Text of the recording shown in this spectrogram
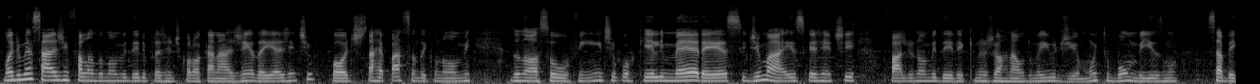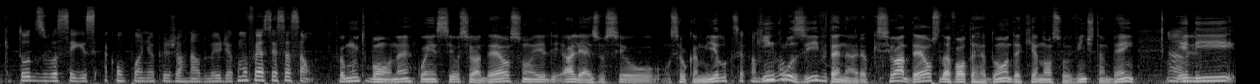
mande mensagem falando o nome dele para a gente colocar na agenda e a gente pode estar repassando aqui o nome do nosso ouvinte, porque ele merece demais que a gente fale o nome dele aqui no Jornal do Meio-Dia. Muito bom mesmo saber que todos vocês acompanham aqui o Jornal do Meio-Dia. Como foi a sensação? Foi muito bom, né? Conhecer o seu Adelson, ele, aliás, o seu, o seu Camilo, Seu que Camilo? inclusive, Tainara, que o seu Adelson da Volta Redonda, que é nosso ouvinte também, Ah. ele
